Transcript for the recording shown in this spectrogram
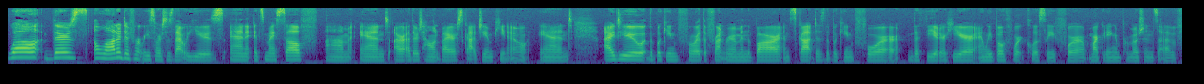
Well, there's a lot of different resources that we use, and it's myself um, and our other talent buyer, Scott Giampino. And I do the booking for the front room in the bar, and Scott does the booking for the theater here. And we both work closely for marketing and promotions of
